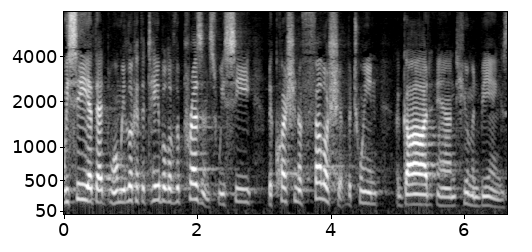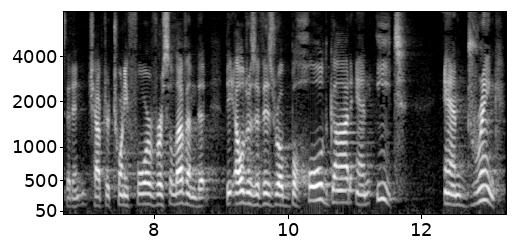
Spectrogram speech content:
We see at that when we look at the table of the presence, we see the question of fellowship between God and human beings. That in chapter 24, verse 11, that the elders of Israel behold God and eat and drink.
